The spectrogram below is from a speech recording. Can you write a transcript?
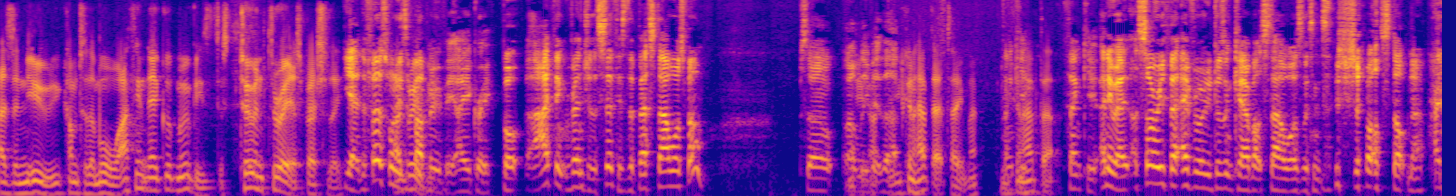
as a new, you come to them all. I think they're good movies. Just two and three, especially. Yeah, the first one I is a agree bad movie. I agree, but I think Revenge of the Sith is the best Star Wars film. So I'll leave it there. You can have that take, man. You Thank can you. have that. Thank you. Anyway, sorry for everyone who doesn't care about Star Wars listening to this show. I'll stop now. I,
